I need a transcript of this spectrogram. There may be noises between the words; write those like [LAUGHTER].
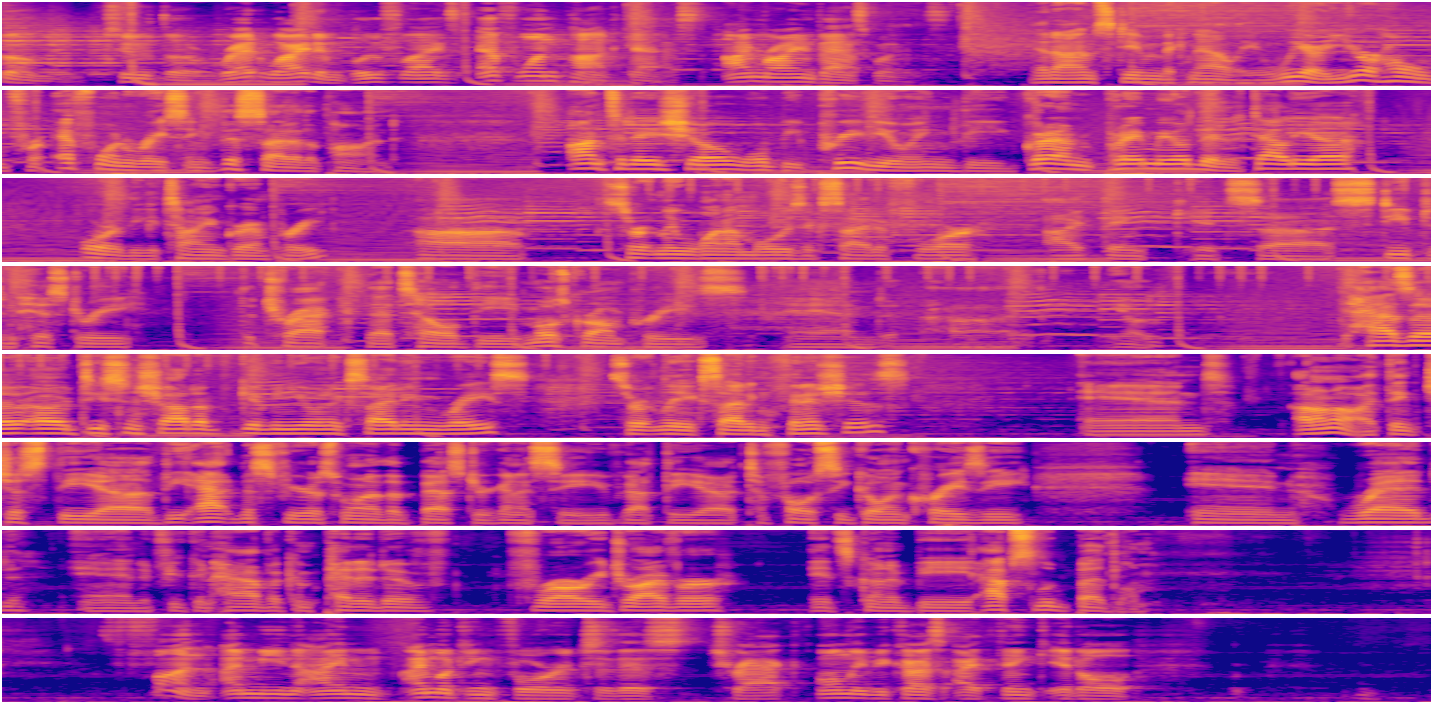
Welcome to the Red, White, and Blue Flags F1 podcast. I'm Ryan Vasquez. And I'm Stephen McNally. We are your home for F1 racing this side of the pond. On today's show, we'll be previewing the Gran Premio dell'Italia, or the Italian Grand Prix. Uh, certainly one I'm always excited for. I think it's uh, steeped in history, the track that's held the most Grand Prix, and uh, you know has a, a decent shot of giving you an exciting race, certainly exciting finishes, and I don't know. I think just the uh, the atmosphere is one of the best you're gonna see. You've got the uh, Tifosi going crazy in red, and if you can have a competitive Ferrari driver, it's gonna be absolute bedlam. Fun. I mean, I'm I'm looking forward to this track only because I think it'll,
